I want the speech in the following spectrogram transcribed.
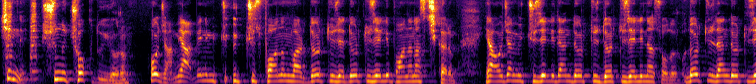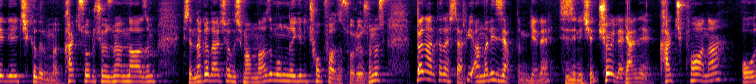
Şimdi şunu çok duyuyorum. Hocam ya benim 300 puanım var. 400'e 450 puana nasıl çıkarım? Ya hocam 350'den 400 450 nasıl olur? 400'den 450'ye çıkılır mı? Kaç soru çözmem lazım? İşte ne kadar çalışmam lazım? Onunla ilgili çok fazla soruyorsunuz. Ben arkadaşlar bir analiz yaptım gene sizin için. Şöyle yani kaç puana o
